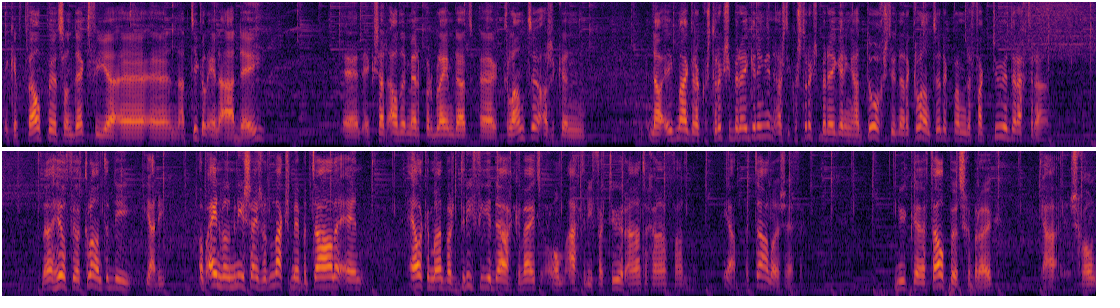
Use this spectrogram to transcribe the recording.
Ik heb vuilputs ontdekt via uh, een artikel in de AD en ik zat altijd met het probleem dat uh, klanten, als ik een... Nou, ik maak daar constructieberekeningen. Als die constructieberekening had doorgestuurd naar de klanten, dan kwam de factuur erachteraan. Maar heel veel klanten, die, ja, die, op een of andere manier zijn ze wat laks met betalen. En elke maand was drie, vier dagen kwijt om achter die factuur aan te gaan van, ja, betaal nou eens even. Nu ik uh, vuilputs gebruik, ja, is gewoon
